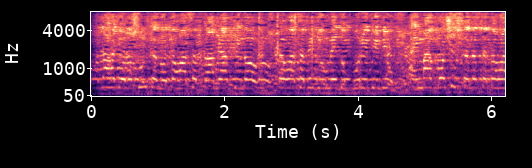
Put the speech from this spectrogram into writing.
अलाह जो रसूल कंदो तव्हां सभु कामयाबु थींदो तव्हां सभिनि जूं उमेदूं पूरियूं थींदियूं ऐं माँ कोशिशि कंदसि त तव्हां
